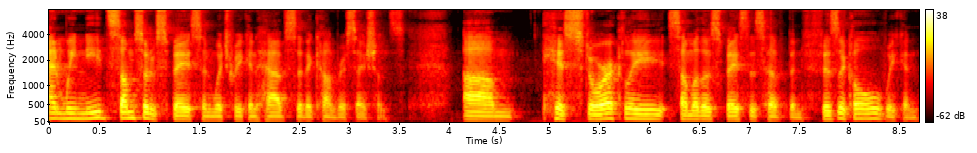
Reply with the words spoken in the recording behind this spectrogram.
and we need some sort of space in which we can have civic conversations. Um, historically, some of those spaces have been physical. We can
